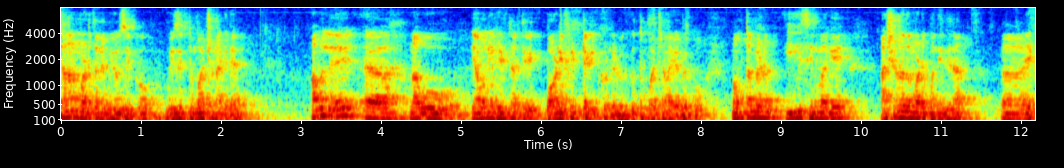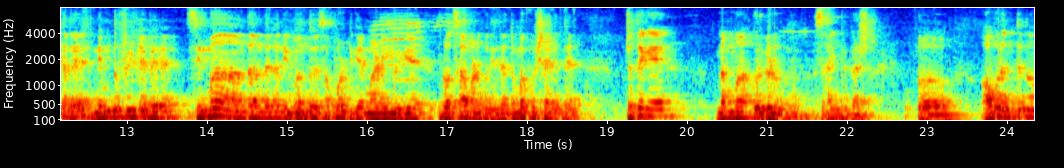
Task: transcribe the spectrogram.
ಚೆನ್ನಾಗಿ ಮಾಡ್ತಾನೆ ಮ್ಯೂಸಿಕ್ಕು. ಮ್ಯೂಸಿಕ್ ತುಂಬ ಚೆನ್ನಾಗಿದೆ. ಆಮೇಲೆ ನಾವು ಯಾವಾಗಲೂ ಹೇಳ್ತಾ ಇರ್ತೀವಿ ಬಾಡಿ ಫಿಟ್ಟಾಗಿ ಇಟ್ಕೊಂಡಿರ್ಬೇಕು, ತುಂಬ ಚೆನ್ನಾಗಿರಬೇಕು. ಮಮತಾ ಮೇಡಮ್ ಈ ಸಿನಿಮಾಗೆ ಆಶೀರ್ವಾದ ಮಾಡೋಕೆ ಬಂದಿದ್ದೀರಾ? ಯಾಕಂದರೆ ನಿಮ್ಮದು ಫೀಲ್ಡೇ ಬೇರೆ, ಸಿನಿಮಾ ಅಂತ ಅಂದಾಗ ನೀವು ಬಂದು ಸಪೋರ್ಟ್ಗೆ ಮಾಡಿ, ಇವರಿಗೆ ಪ್ರೋತ್ಸಾಹ ಮಾಡಕ್ಕೆ ಬಂದಿದ್ದೀರಾ, ತುಂಬ ಖುಷಿಯಾಗುತ್ತೆ ಜೊತೆಗೆ ನಮ್ಮ ಗುರುಗಳು ಸಾಯಿ ಪ್ರಕಾಶ್ ಅವರಂತೂ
